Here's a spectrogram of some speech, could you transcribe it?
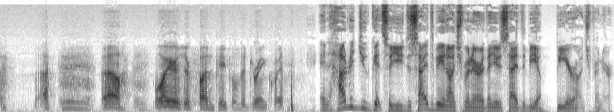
well, lawyers are fun people to drink with. And how did you get? So you decided to be an entrepreneur, then you decided to be a beer entrepreneur.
